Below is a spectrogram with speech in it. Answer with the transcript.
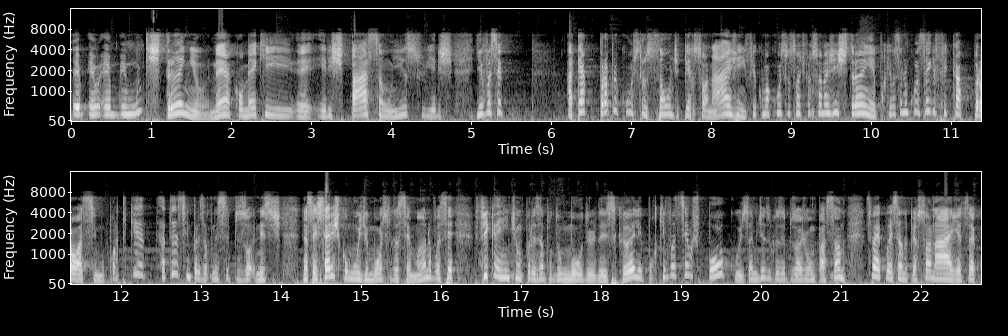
é, é- é- é muito estranho, né? Como é que é, eles passam isso e eles... E você... Até a própria construção de personagem fica uma construção de personagem estranha, porque você não consegue ficar próximo. Porque até assim, por exemplo, nesse episódio, nesses, nessas séries comuns de monstros da semana, você fica íntimo, por exemplo, do Mulder da Scully, porque você aos poucos, à medida que os episódios vão passando, você vai conhecendo personagens, você vai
